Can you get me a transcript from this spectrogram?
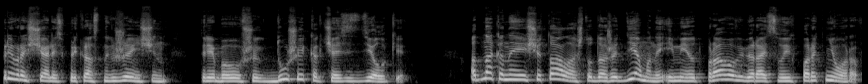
превращались в прекрасных женщин, требовавших души как часть сделки. Однако Нея считала, что даже демоны имеют право выбирать своих партнеров.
